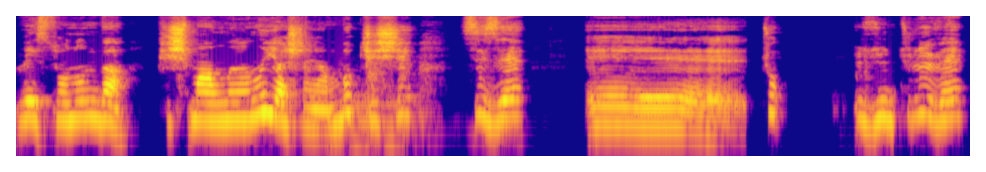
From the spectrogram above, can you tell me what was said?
ve sonunda pişmanlığını yaşayan bu kişi size ee, çok üzüntülü ve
